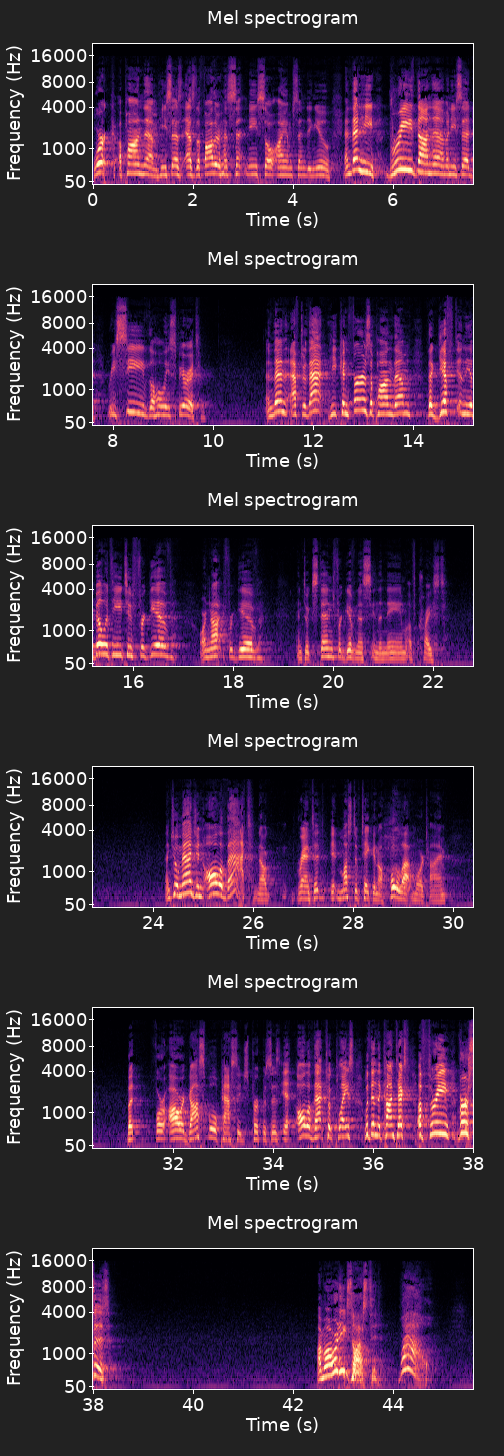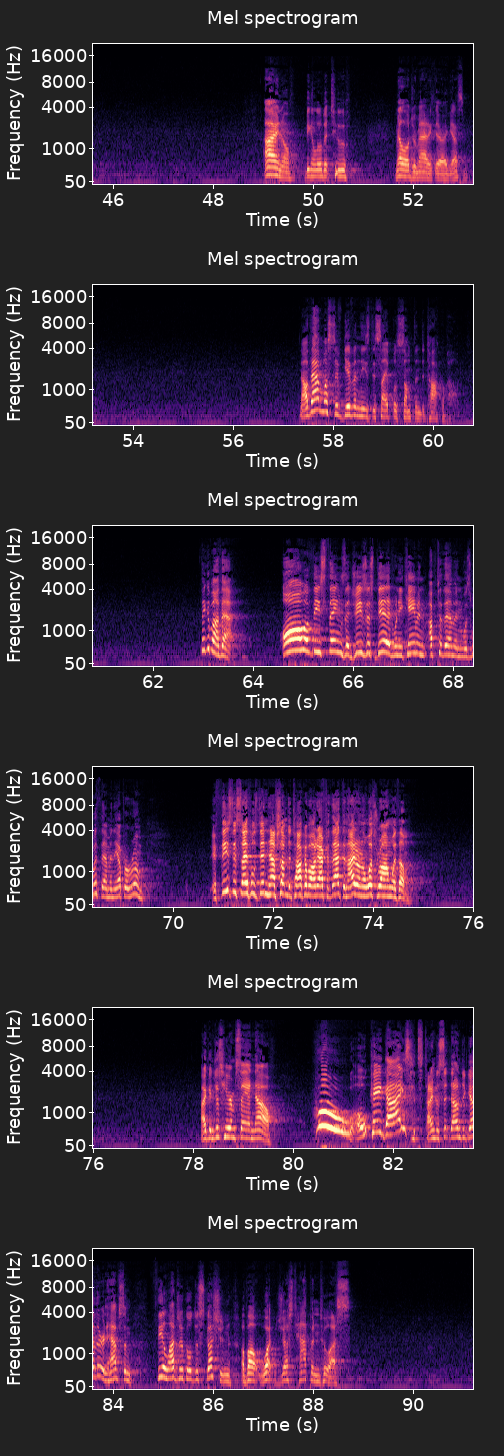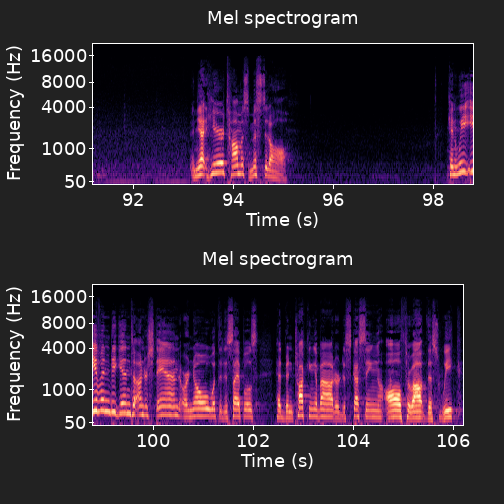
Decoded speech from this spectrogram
work upon them. He says, As the Father has sent me, so I am sending you. And then he breathed on them and he said, Receive the Holy Spirit. And then after that, he confers upon them the gift and the ability to forgive or not forgive and to extend forgiveness in the name of Christ. And to imagine all of that, now, granted, it must have taken a whole lot more time, but for our gospel passage purposes, it, all of that took place within the context of three verses. I'm already exhausted. Wow. I know, being a little bit too melodramatic there, I guess. Now, that must have given these disciples something to talk about. Think about that. All of these things that Jesus did when he came in, up to them and was with them in the upper room. If these disciples didn't have something to talk about after that, then I don't know what's wrong with them. I can just hear him saying now, Whew, okay, guys, it's time to sit down together and have some theological discussion about what just happened to us. And yet, here, Thomas missed it all. Can we even begin to understand or know what the disciples had been talking about or discussing all throughout this week?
